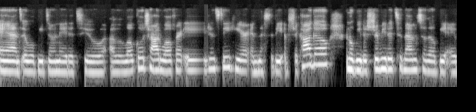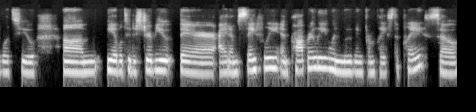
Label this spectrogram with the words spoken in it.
and it will be donated to a local child welfare agency here in the city of Chicago and will be distributed to them so they'll be able to um, be able to distribute their items safely and properly when moving from place to place. So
